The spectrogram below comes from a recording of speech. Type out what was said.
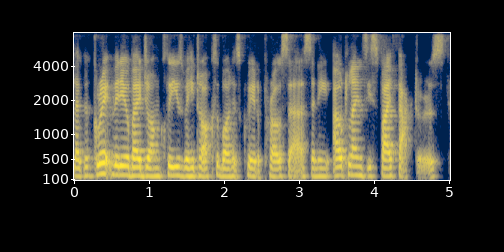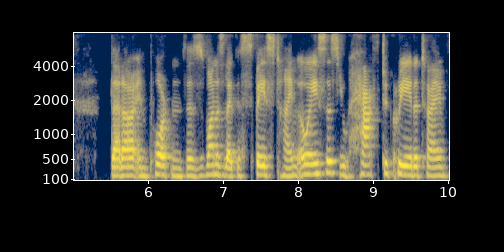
like a great video by John Cleese where he talks about his creative process and he outlines these five factors that are important. This one is like a space-time oasis. You have to create a time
